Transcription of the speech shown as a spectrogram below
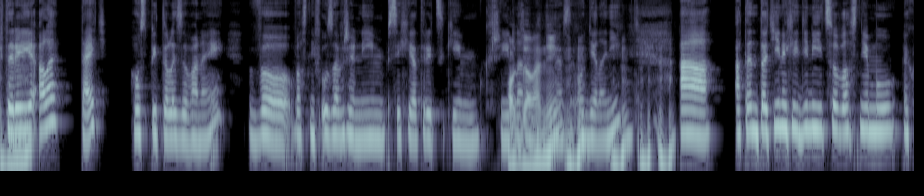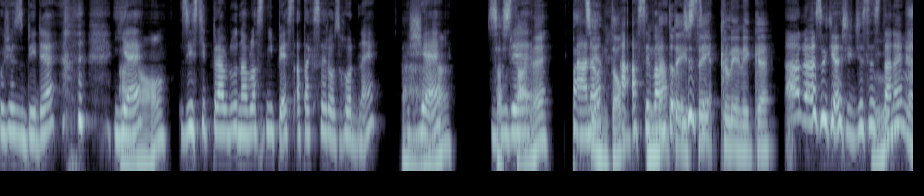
který mm-hmm. je ale teď hospitalizovaný v vlastně v uzavřeným psychiatrickým křídlem. Oddělení. Mm-hmm. oddělení. Mm-hmm. A a ten tatínek jediný, co vlastně mu jakože zbyde, je ano. zjistit pravdu na vlastní pěst a tak se rozhodne, Aha. že se bude... stane pacientom ano, a asi vám na to, té klinike. Ano, já jsem chtěla říct, že se stane uh.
